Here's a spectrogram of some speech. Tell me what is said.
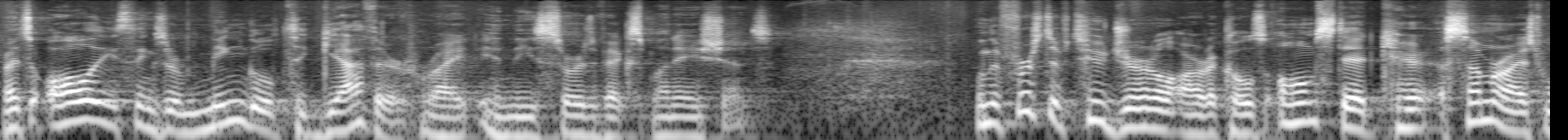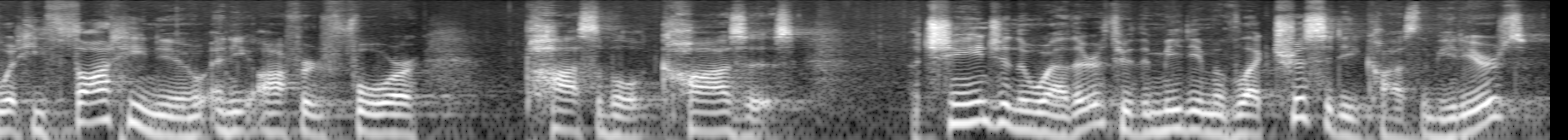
Right? So all of these things are mingled together, right, in these sorts of explanations. In the first of two journal articles, Olmsted summarized what he thought he knew and he offered four possible causes. A change in the weather through the medium of electricity caused the meteors.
